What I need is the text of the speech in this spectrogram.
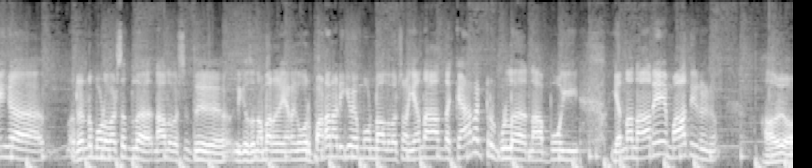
நீங்கள் ரெண்டு மூணு வருஷத்தில் நாலு வருஷத்து நீங்கள் சொன்ன மாதிரி எனக்கு ஒரு படம் நடிக்கவே மூணு நாலு வருஷம். ஏன்னா அந்த கேரக்டருக்குள்ளே நான் போய் என்ன நானே மாற்றிடணும் ஐயோ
